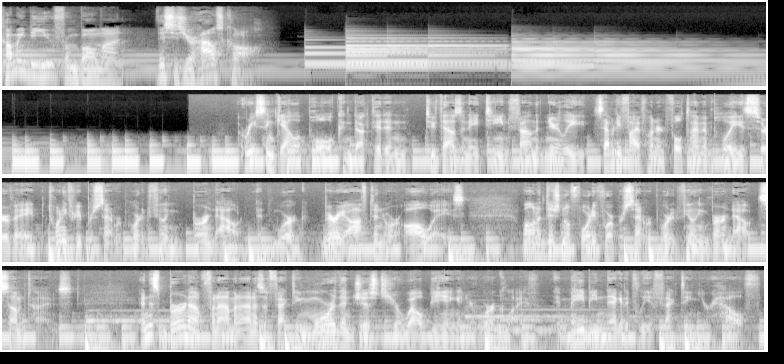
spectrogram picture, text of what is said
Coming to you from Beaumont, this is your house call. A recent Gallup poll conducted in 2018 found that nearly 7,500 full time employees surveyed, 23% reported feeling burned out at work very often or always, while an additional 44% reported feeling burned out sometimes. And this burnout phenomenon is affecting more than just your well being and your work life, it may be negatively affecting your health.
